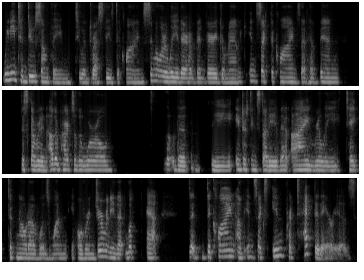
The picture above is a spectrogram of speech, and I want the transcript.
we need to do something to address these declines. Similarly, there have been very dramatic insect declines that have been discovered in other parts of the world. The, the, the interesting study that I really take took note of was one over in Germany that looked at the decline of insects in protected areas.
